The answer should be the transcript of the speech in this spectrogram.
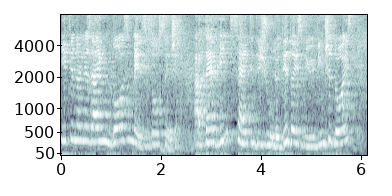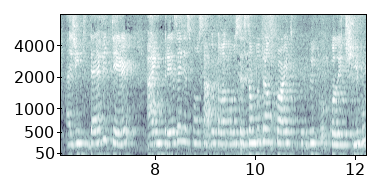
e finalizar em 12 meses, ou seja, até 27 de julho de 2022, a gente deve ter a empresa responsável pela concessão do transporte público coletivo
